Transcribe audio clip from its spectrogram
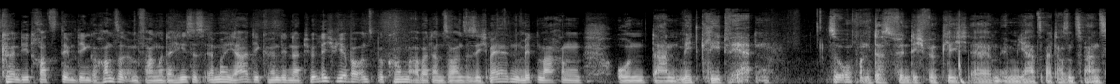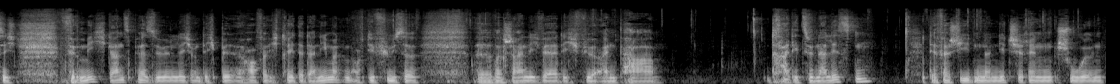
können die trotzdem den Gehonsel empfangen. Und da hieß es immer, ja, die können den natürlich hier bei uns bekommen, aber dann sollen sie sich melden, mitmachen und dann Mitglied werden. So, und das finde ich wirklich ähm, im Jahr 2020 für mich ganz persönlich und ich hoffe, ich trete da niemanden auf die Füße. Äh, wahrscheinlich werde ich für ein paar Traditionalisten der verschiedenen Nichiren-Schulen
